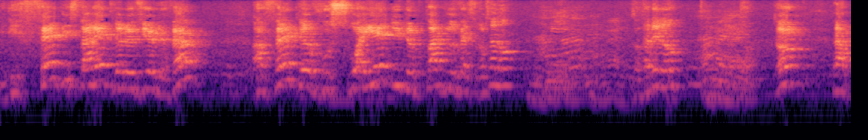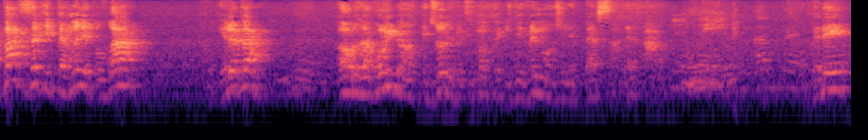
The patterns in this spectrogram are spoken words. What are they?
Il dit Faites disparaître le vieux levain afin que vous soyez une pâte nouvelle. C'est comme ça, non? Oui. Vous entendez, non? Amen. Donc, La pâte, c'est ça qui permet de pouvoir fabriquer le pain. Or, nous avons lu dans Exode, effectivement, qu'il devait manger les pains sans levain. Oui. Vous comprenez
